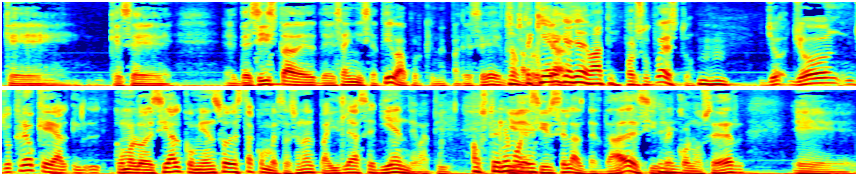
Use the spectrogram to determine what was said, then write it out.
que, se eh, desista de, esa iniciativa porque me parece... O sea, usted quiere que haya debate. Por supuesto. Yo, yo, yo creo que, como lo decía al comienzo de esta conversación, al país le hace bien debatir. ¿A usted le Y decirse las verdades y reconocer eh,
